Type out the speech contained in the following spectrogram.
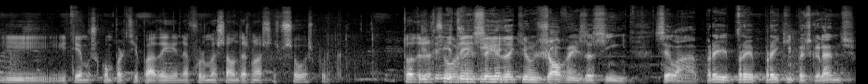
e, e temos como participado aí na formação das nossas pessoas, porque todas e, as pessoas. E têm saído daqui uns jovens assim, sei lá, para, para, para equipas grandes?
